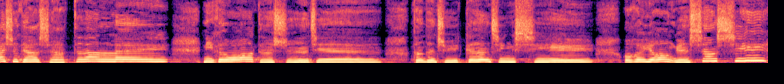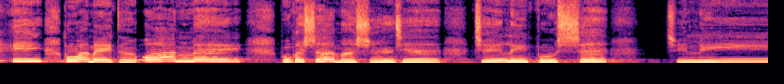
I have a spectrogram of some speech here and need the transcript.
开始掉下的泪，你和我的世界，通通去更清晰。我会永远相信不完美的完美，不管什么世界，距离不是距离。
